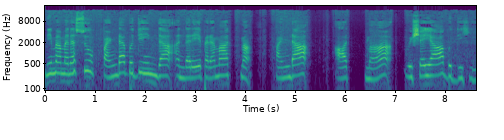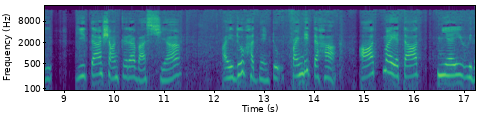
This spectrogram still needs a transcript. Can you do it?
ನಿಮ್ಮ ಮನಸ್ಸು ಪಂಡ ಬುದ್ಧಿಯಿಂದ ಅಂದರೆ ಪರಮಾತ್ಮ, ಪಂಡ ಆತ್ಮ ವಿಷಯ ಬುದ್ಧಿ. ಗೀತಾ ಶಾಂಕರ ಭಾಷ್ಯ ಐದು ಹದಿನೆಂಟು. ಪಂಡಿತ ಆತ್ಮಯಥಾತ್ಮ್ಯೈ ವಿಧ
